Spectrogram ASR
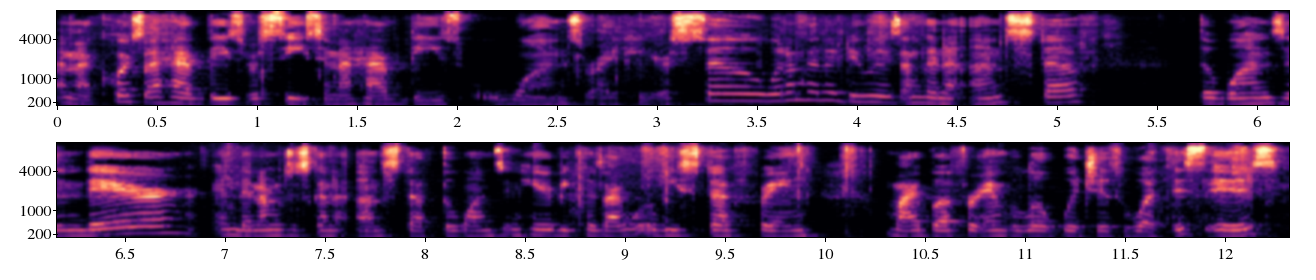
And of course I have these receipts and I have these ones right here. So what I'm gonna do is I'm gonna unstuff the ones in there and then I'm just gonna unstuff the ones in here because I will be stuffing my buffer envelope, which is what this is.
